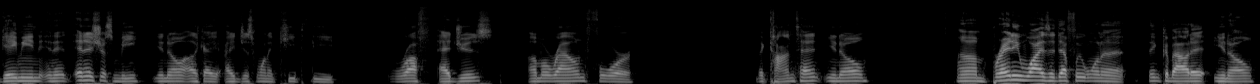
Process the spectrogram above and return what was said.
gaming and it, and it's just me, you know, like I, I just want to keep the rough edges um around for the content, you know. Um branding wise, I definitely want to think about it, you know.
